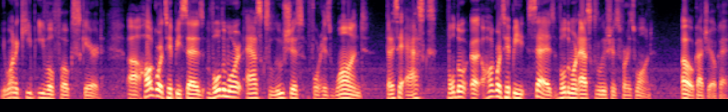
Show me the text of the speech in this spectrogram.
you want to keep evil folks scared. Uh, Hogwarts hippie says Voldemort asks Lucius for his wand. Did I say asks? Voldemort. Uh, Hogwarts hippie says Voldemort asks Lucius for his wand. Oh, gotcha. Okay.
